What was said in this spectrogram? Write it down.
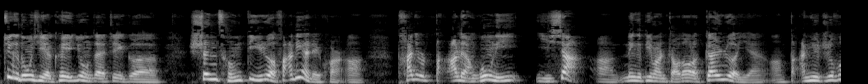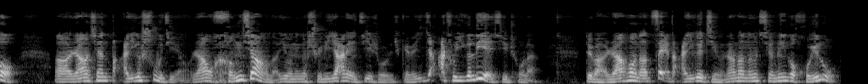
这个东西也可以用在这个深层地热发电这块儿啊。它就是打两公里以下啊，那个地方找到了干热岩啊，打进去之后啊，然后先打一个竖井，然后横向的用那个水力压裂技术给它压出一个裂隙出来。对吧？然后呢，再打一个井，让它能形成一个回路，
